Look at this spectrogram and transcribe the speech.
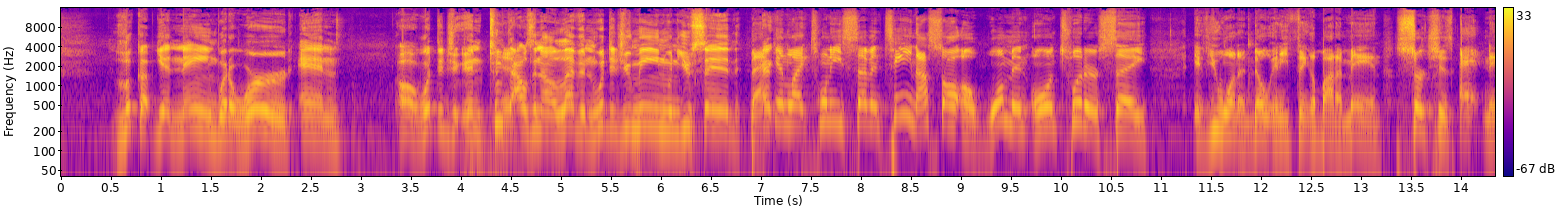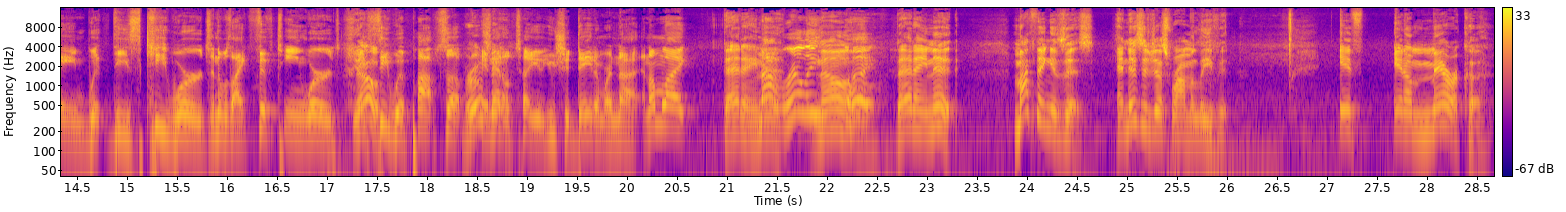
look up your name with a word and oh, what did you in 2011? What did you mean when you said Back in like 2017, I saw a woman on Twitter say, if you want to know anything about a man, search his at name with these keywords. And it was like 15 words Yo. and see what pops up. And shit. that'll tell you you should date him or not. And I'm like, That ain't Not it. really. No, Like- that ain't it. My thing is this, and this is just where I'm gonna leave it. If in America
